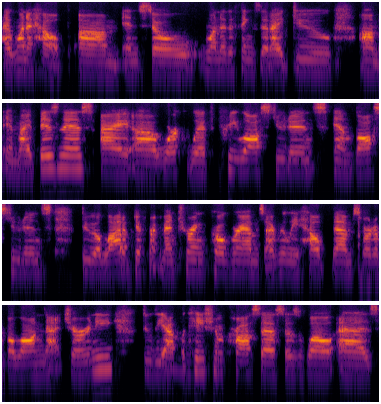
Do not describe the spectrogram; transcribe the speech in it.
I want to help. Um, and so one of the things that I do um, in my business, I uh, work with pre-law students and law students through a lot of different mentoring programs. I really help them sort of along that journey through the application process as well as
